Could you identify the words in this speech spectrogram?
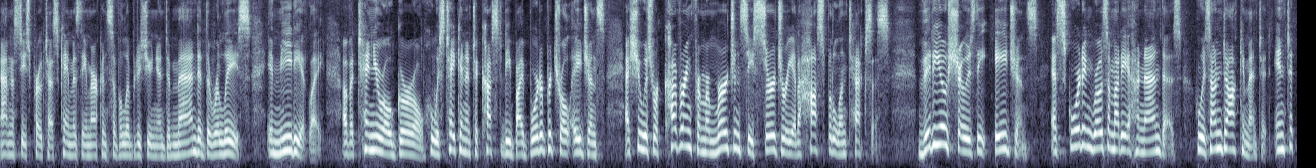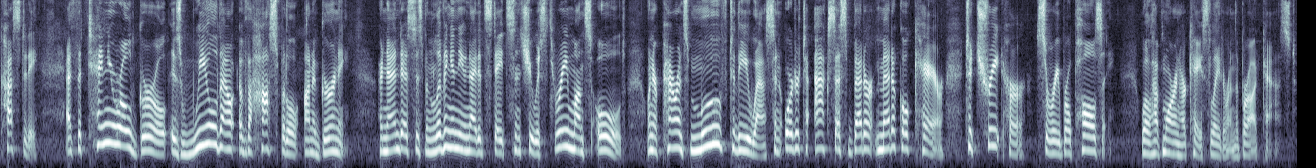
Amnesty's protest came as the American Civil Liberties Union demanded the release immediately of a 10-year-old girl who was taken into custody by Border Patrol agents as she was recovering from emergency surgery at a hospital in Texas. Video shows the agents escorting Rosa Maria Hernandez, who is undocumented, into custody as the 10-year-old girl is wheeled out of the hospital on a gurney. Hernandez has been living in the United States since she was three months old, when her parents moved to the U.S. in order to access better medical care to treat her cerebral palsy. We'll have more on her case later in the broadcast.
